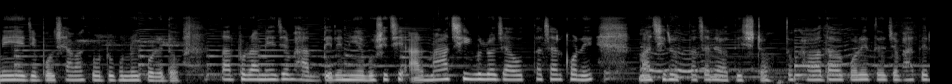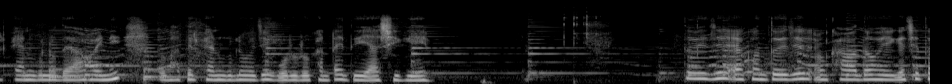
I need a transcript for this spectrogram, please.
মেয়ে যে বলছে আমাকে ওটুকুনোই করে দাও। তারপর আমি এই যে ভাত বেড়ে নিয়ে বসেছি। আর মাছিগুলো যা অত্যাচার করে, মাছির অত্যাচারে অতিষ্ঠ। তো খাওয়া দাওয়া করে তো যে ভাতের ফ্যানগুলো দেওয়া হয়নি, তো ভাতের ফ্যানগুলো ওই যে গরুর ওখানটায় দিয়ে আসি গিয়ে। তো এই যে, এখন তো এই যে খাওয়া দাওয়া হয়ে গেছে। তো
